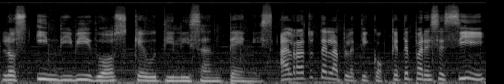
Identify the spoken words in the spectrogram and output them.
los individuos que utilizan tenis. Al rato te la platico. ¿Qué te parece si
